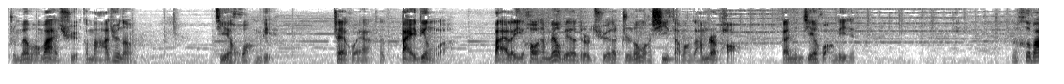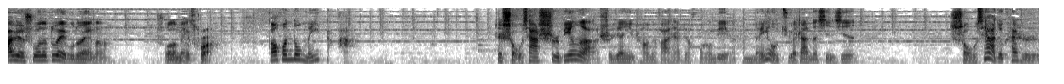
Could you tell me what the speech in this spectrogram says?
准备往外去，干嘛去呢？接皇帝。这回啊，他败定了，败了以后，他没有别的地儿去，他只能往西，咱往咱们这儿跑，赶紧接皇帝去。那贺拔岳说的对不对呢？说的没错，高欢都没打。这手下士兵啊，时间一长就发现这皇帝，他没有决战的信心，手下就开始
